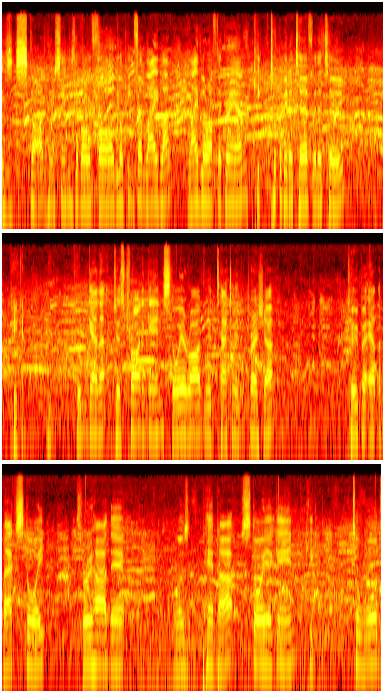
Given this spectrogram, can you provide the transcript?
is Scott, who sends the ball forward, looking for Laidler. Laidler off the ground. Kick took a bit of turf with a two. Picker. Couldn't gather, just tried again. Stoy arrived with tackling pressure. Cooper out the back, Stoy through hard there was Pepper. Stoy again, kick towards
